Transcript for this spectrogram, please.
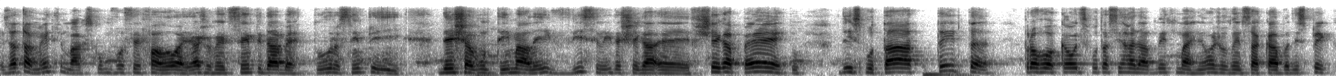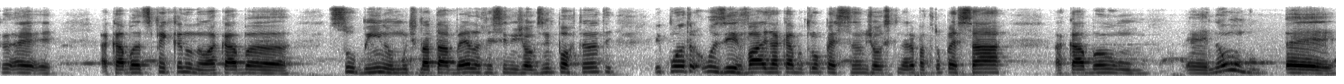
Exatamente, Marcos, como você falou aí, a Juventus sempre dá abertura, sempre deixa algum time ali, vice-líder chegar, é, chega perto, disputar, tenta provocar uma disputa acirradamente, mas não, a Juventus acaba despencando, é, é, acaba despencando não, acaba subindo muito na tabela, vencendo em jogos importantes, enquanto os rivais acabam tropeçando, jogos que não era para tropeçar, acabam é, não é,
